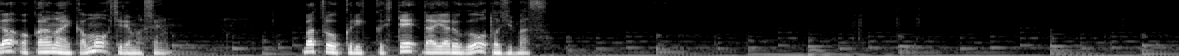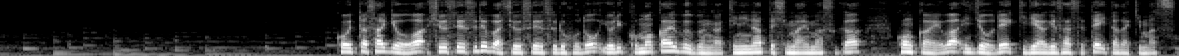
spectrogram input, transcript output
がわからないかもしれません。×をクリックしてダイアログを閉じます。こういった作業は修正すれば修正するほどより細かい部分が気になってしまいますが、今回は以上で切り上げさせていただきます。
